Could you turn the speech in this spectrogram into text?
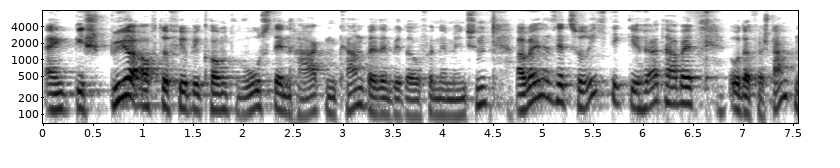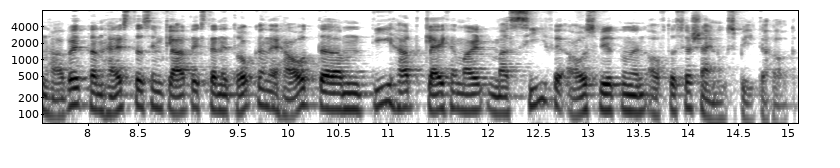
ein Gespür auch dafür bekommt, wo es denn haken kann bei den betroffenen Menschen. Aber wenn ich das jetzt so richtig gehört habe oder verstanden habe, dann heißt das im Klartext, eine trockene Haut, ähm, die hat gleich einmal massive Auswirkungen auf das Erscheinungsbild der Haut.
